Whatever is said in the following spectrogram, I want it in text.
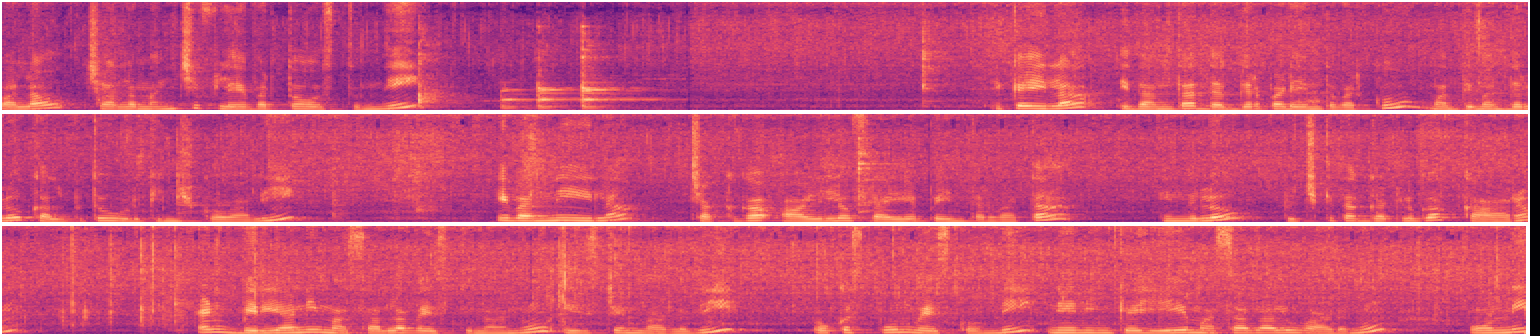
పలావ్ చాలా మంచి ఫ్లేవర్తో వస్తుంది. ఇక ఇలా ఇదంతా దగ్గర పడేంత వరకు మధ్య మధ్యలో కలుపుతూ ఉడికించుకోవాలి. ఇవన్నీ ఇలా చక్కగా ఆయిల్లో ఫ్రై అయిపోయిన తర్వాత ఇందులో రుచికి తగ్గట్లుగా కారం అండ్ బిర్యానీ మసాలా వేస్తున్నాను ఈస్టర్న్ వాళ్ళది. ఒక స్పూన్ వేసుకోండి. నేను ఇంకా ఏ మసాలాలు వాడను ఓన్లీ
